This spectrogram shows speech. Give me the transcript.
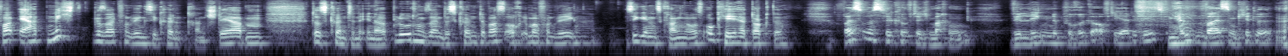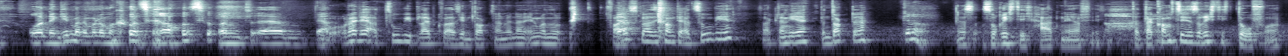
Vor allem, er hat nicht gesagt von wegen, sie könnten dran sterben, das könnte eine innere Blutung sein, das könnte was auch immer von wegen, sie gehen ins Krankenhaus, okay, Herr Doktor. Weißt du, was wir künftig machen? Wir legen eine Perücke auf die Erde Ja. und einen weißen Kittel und dann geht man immer noch mal kurz raus und ähm, ja. Oder der Azubi bleibt quasi im Doktor. Und wenn dann irgendwann so pfeifst, Ja. quasi kommt der Azubi, sagt dann hier, bin Doktor, Genau. das ist so richtig hartnervig. Oh, da, da kommst du dir so richtig doof vor.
